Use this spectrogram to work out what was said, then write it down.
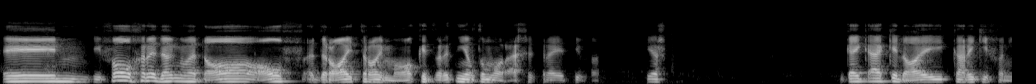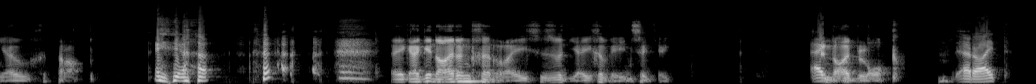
en die volgende ding wat daar half 'n draai traai maak het wat dit nie heeltemal reg gekry het nie wat. Eers kyk ek het daai karretjie van jou getrap. ja. Ek ek het daai ding gery soos wat jy gewens het jy Ek in daai blok. right.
